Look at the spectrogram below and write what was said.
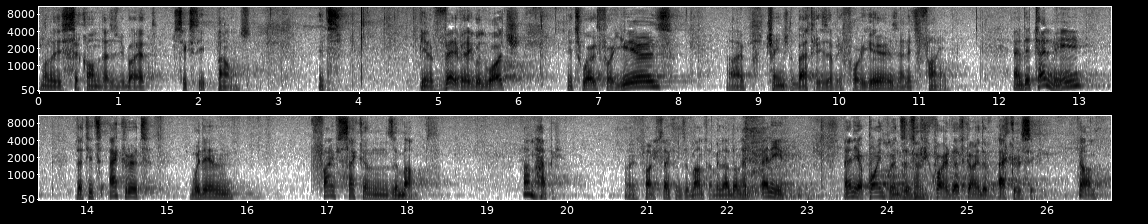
one of these secondas you buy at 60 pounds. It's been a very, very good watch. It's worked for years. I've changed the batteries every four years and it's fine. And they tell me that it's accurate within five seconds a month. I'm happy. Five seconds a month. I mean, I don't have any, any appointments that require that kind of accuracy. No,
